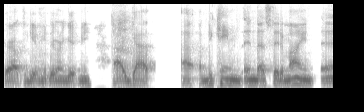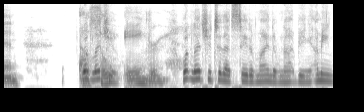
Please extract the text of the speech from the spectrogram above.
they're out to get me. They're gonna get me. I got, I became in that state of mind, and I What was led so you? angry. What led you to that state of mind of not being I mean,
